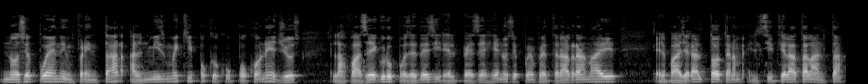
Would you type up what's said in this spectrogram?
no se pueden enfrentar al mismo equipo que ocupó con ellos la fase de grupos, es decir, el PSG no se puede enfrentar al Real Madrid, el Bayern al Tottenham, el City al Atalanta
